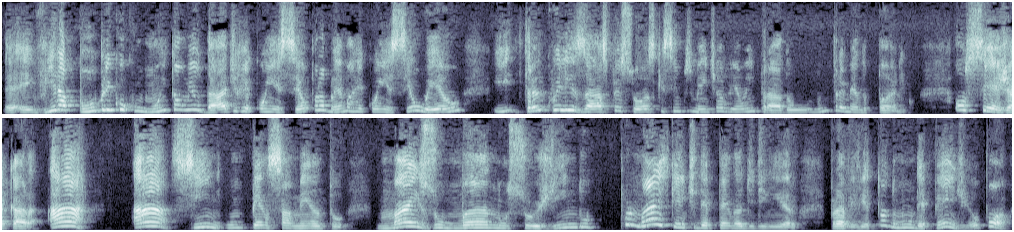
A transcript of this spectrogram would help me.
É, vira público com muita humildade, reconhecer o problema, reconhecer o erro e tranquilizar as pessoas que simplesmente haviam entrado num tremendo pânico. Ou seja, cara, há, há sim um pensamento mais humano surgindo, por mais que a gente dependa de dinheiro para viver. Todo mundo depende. Eu, pô,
